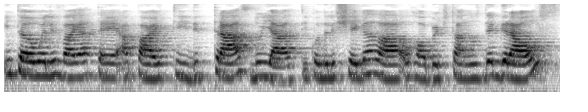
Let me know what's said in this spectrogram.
Então ele vai até a parte de trás do iate. Quando ele chega lá, o Robert tá nos degraus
